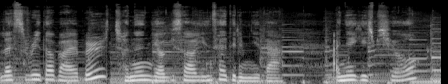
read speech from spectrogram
Let's Read the Bible 저는 여기서 인사드립니다. 안녕히 계십시오.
